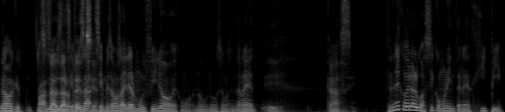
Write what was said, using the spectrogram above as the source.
No, que pasa, una si advertencia. Si, empezamos a leer muy fino, es como, no, no usemos internet. Y casi. Tendría que haber algo así como una internet hippie.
